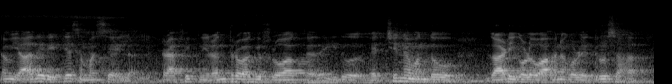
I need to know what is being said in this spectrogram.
ನಮ್ಗೆ ಯಾವುದೇ ರೀತಿಯ ಸಮಸ್ಯೆ ಇಲ್ಲ. ಅಲ್ಲಿ ಟ್ರಾಫಿಕ್ ನಿರಂತರವಾಗಿ ಫ್ಲೋ ಆಗ್ತಾ ಇದೆ. ಹೆಚ್ಚಿನ ಒಂದು ಗಾಡಿಗಳು, ವಾಹನಗಳು ಇದ್ದರೂ ಸಹ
